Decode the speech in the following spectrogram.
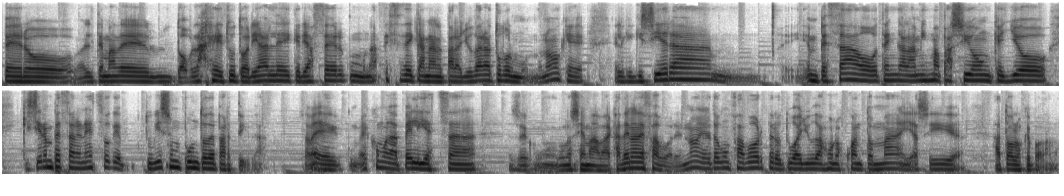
pero el tema del doblaje de tutoriales, quería hacer como una especie de canal para ayudar a todo el mundo, ¿no? Que el que quisiera empezar o tenga la misma pasión que yo, quisiera empezar en esto, que tuviese un punto de partida. ¿Sabes? Es como la peli esta, no sé cómo se llamaba, cadena de favores, ¿no? Yo tengo un favor, pero tú ayudas unos cuantos más y así a, todos los que podamos.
